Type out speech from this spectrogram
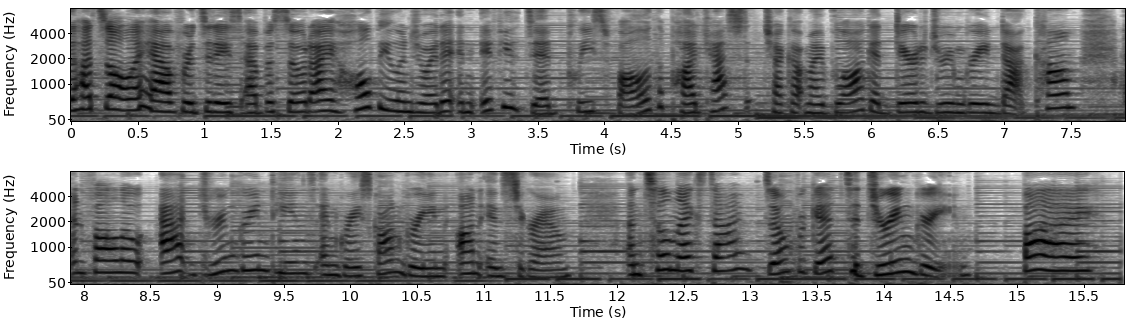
That's all I have for today's episode. I hope you enjoyed it, and if you did, please follow the podcast, check out my blog at daretodreamgreen.com, and follow at DreamGreenTeens and Grace Gone Green on Instagram. Until next time, don't forget to dream green. Bye!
